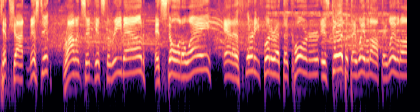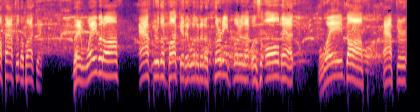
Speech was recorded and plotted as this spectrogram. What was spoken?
Tip shot missed it. Robinson gets the rebound. It's stolen away. And a 30 footer at the corner is good, but they wave it off. They wave it off after the bucket. They wave it off after the bucket. It would have been a 30 footer that was all net. Waved off after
